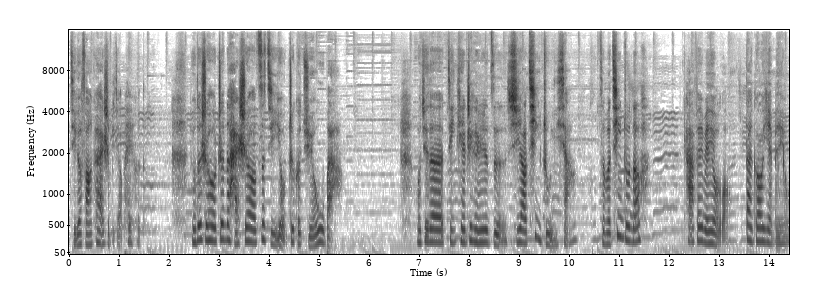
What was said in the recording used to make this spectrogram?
几个房客还是比较配合的，有的时候真的还是要自己有这个觉悟吧。我觉得今天这个日子需要庆祝一下，怎么庆祝呢？咖啡没有了，蛋糕也没有，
